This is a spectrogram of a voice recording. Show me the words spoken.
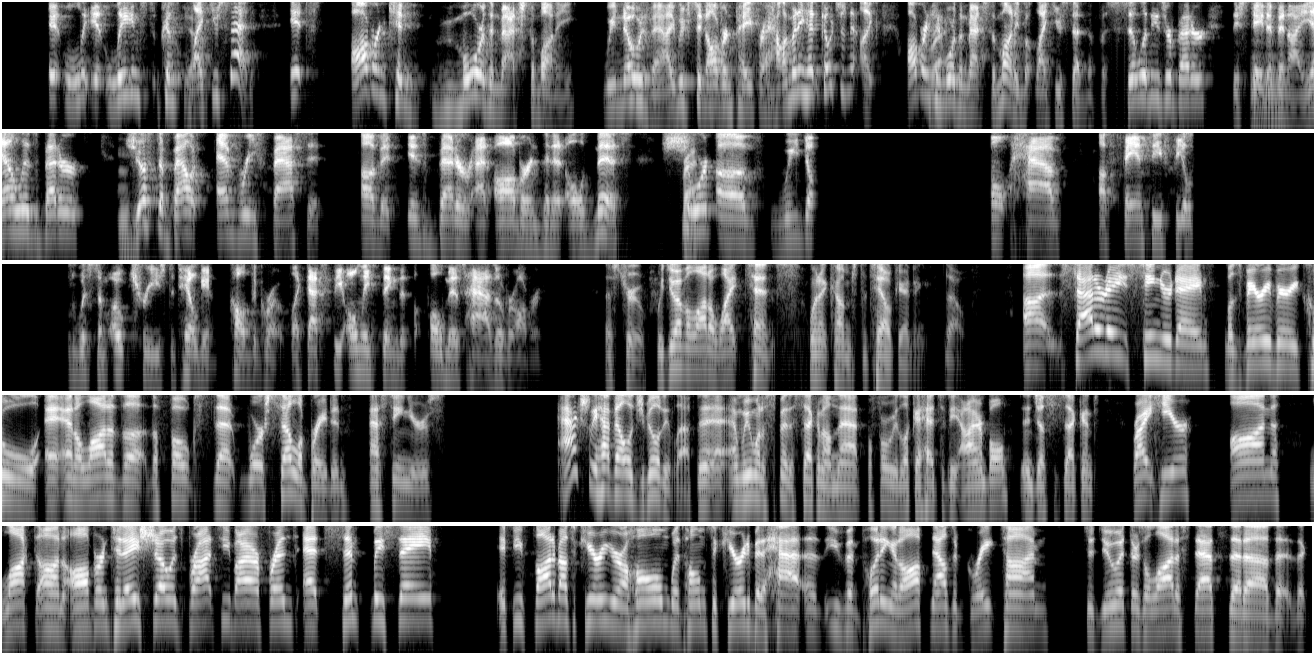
It it leans because, yeah. like you said, it's Auburn can more than match the money. We know that. We've seen Auburn pay for how many head coaches now? Like Auburn right. can more than match the money, but like you said, the facilities are better. The state mm-hmm. of NIL is better. Mm-hmm. Just about every facet of it is better at Auburn than at Ole Miss, short right. of we don't, don't have a fancy field with some oak trees to tailgate called the Grove. Like that's the only thing that Ole Miss has over Auburn. That's true. We do have a lot of white tents when it comes to tailgating, though. Uh, Saturday senior day was very, very cool, and, and, a lot of the the folks that were celebrated as seniors actually have eligibility left, and, and we want to spend a second on that before we look ahead to the Iron Bowl in just a second. Right here on Locked On Auburn. Today's show is brought to you by our friends at SimpliSafe. If you've thought about securing your home with home security, but ha- uh, you've been putting it off, now's a great time to do it. There's a lot of stats that uh, that,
